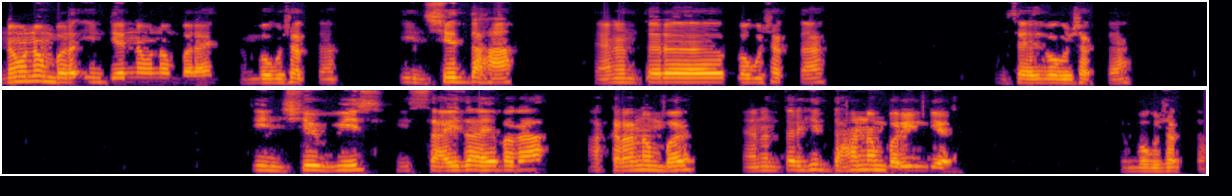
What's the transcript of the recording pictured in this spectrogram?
नऊ नंबर इंडियन नऊ नंबर आहे. तुम्ही बघू शकता तीनशे दहा. त्यानंतर बघू शकता साईज बघू शकता. तीनशे वीस ही साईज आहे बघा अकरा नंबर. त्यानंतर ही दहा नंबर इंडियन तुम्ही बघू शकता.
